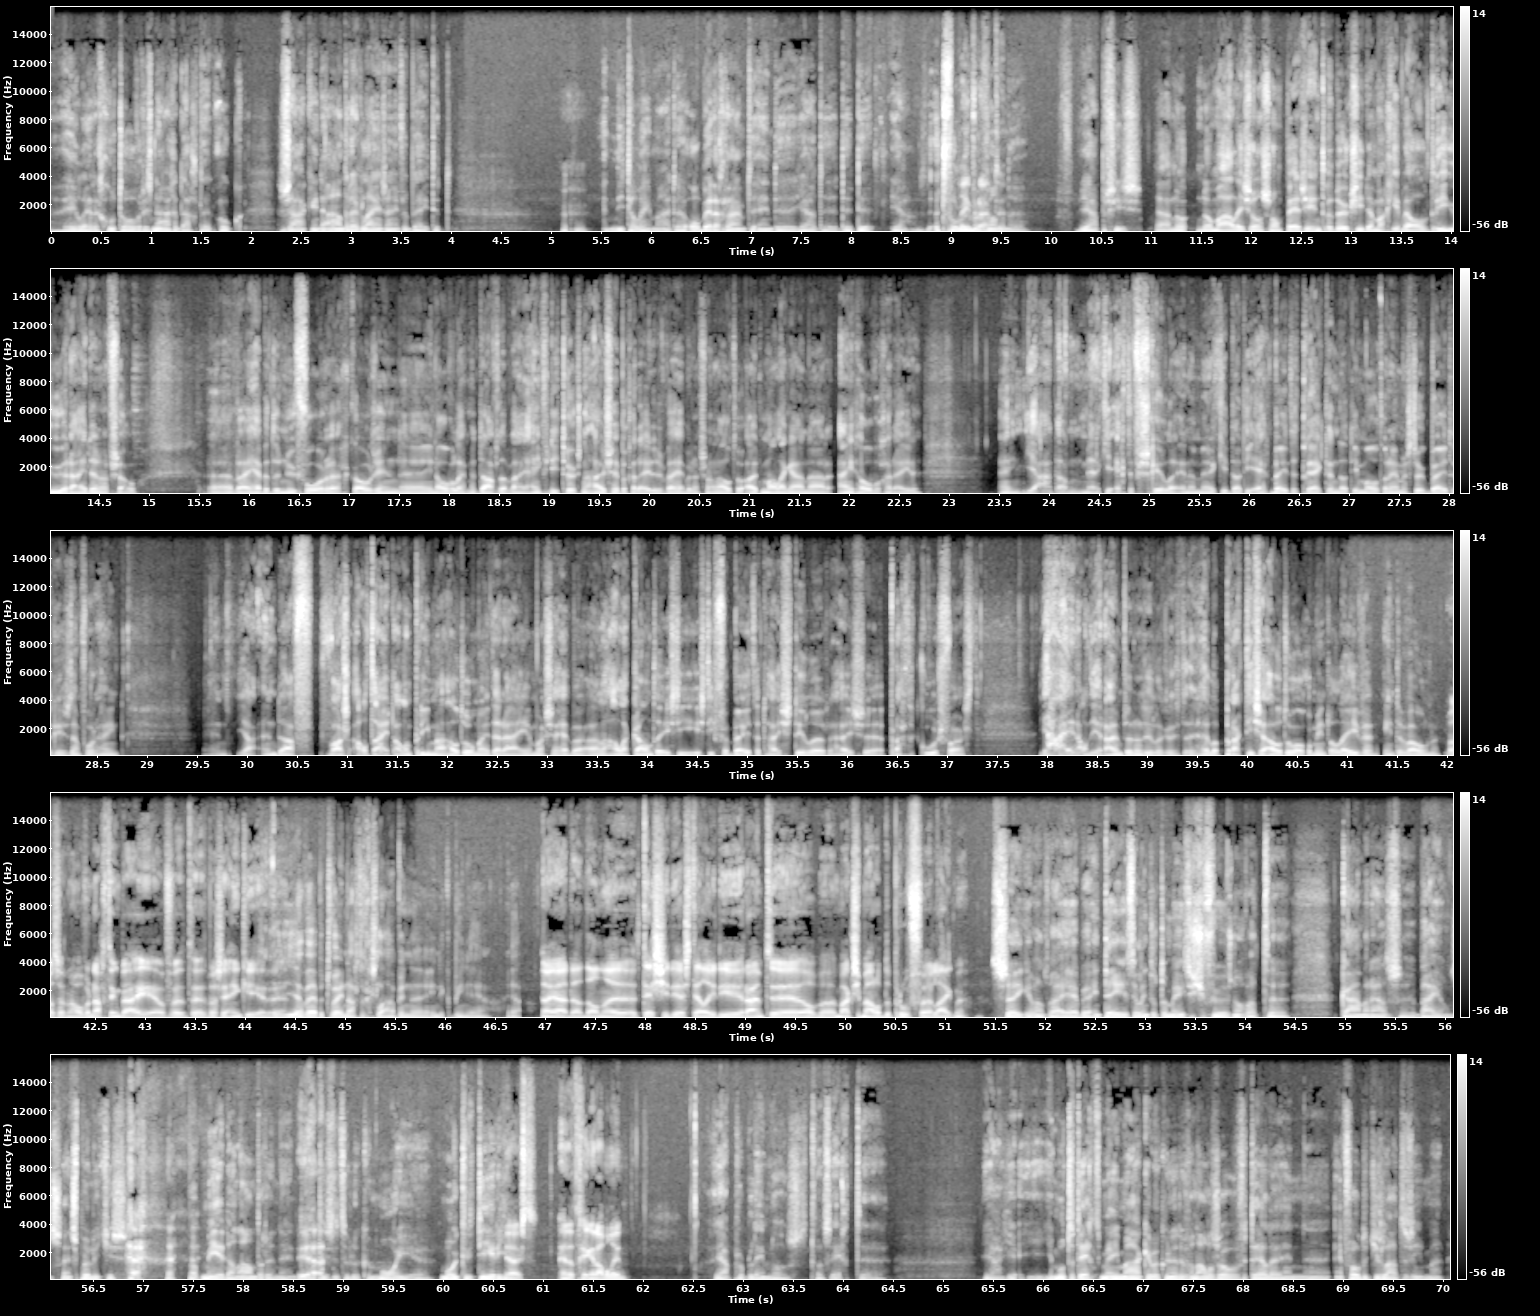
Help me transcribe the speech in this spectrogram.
heel erg goed over is nagedacht. En ook zaken in de aandrijflijn zijn verbeterd. En niet alleen maar de opbergruimte en de, ja, de, de, de, ja, het volume van de. Ja, precies. Ja, no- normaal is zo'n zo'n persintroductie, dan mag je wel drie uur rijden of zo. Eh, wij hebben er nu voor eh, gekozen in, eh, in overleg met DAF dat wij een van die trucks naar huis hebben gereden. Dus wij hebben zo'n auto uit Malaga naar Eindhoven gereden. En ja, dan merk je echt de verschillen. En dan merk je dat hij echt beter trekt en dat die motor hem een stuk beter is dan voorheen. En ja, een DAF was altijd al een prima auto om mee te rijden. Maar ze hebben aan alle kanten is die, is die verbeterd. Hij is stiller, hij is eh, prachtig koersvast. Ja, en al die ruimte natuurlijk. Het is een hele praktische auto ook om in te leven, in te wonen. Was er een overnachting bij of het, het was één keer? eh? Ja, we hebben twee nachten geslapen in de, in de cabine, ja. ja. Nou ja, dan, dan eh, test je, stel je die ruimte op, eh, maximaal op de proef eh, lijkt me. Zeker, want wij hebben in tegenstelling tot de meeste chauffeurs nog wat eh, camera's eh, bij ons en spulletjes. wat meer dan anderen. En Ja. dat is natuurlijk een mooi, eh, mooi criterium. Juist. En dat ging er allemaal in? Ja, probleemloos. Het was echt. eh, ja, je, je moet het echt meemaken. We kunnen er van alles over vertellen en, eh, en fotootjes laten zien. Maar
